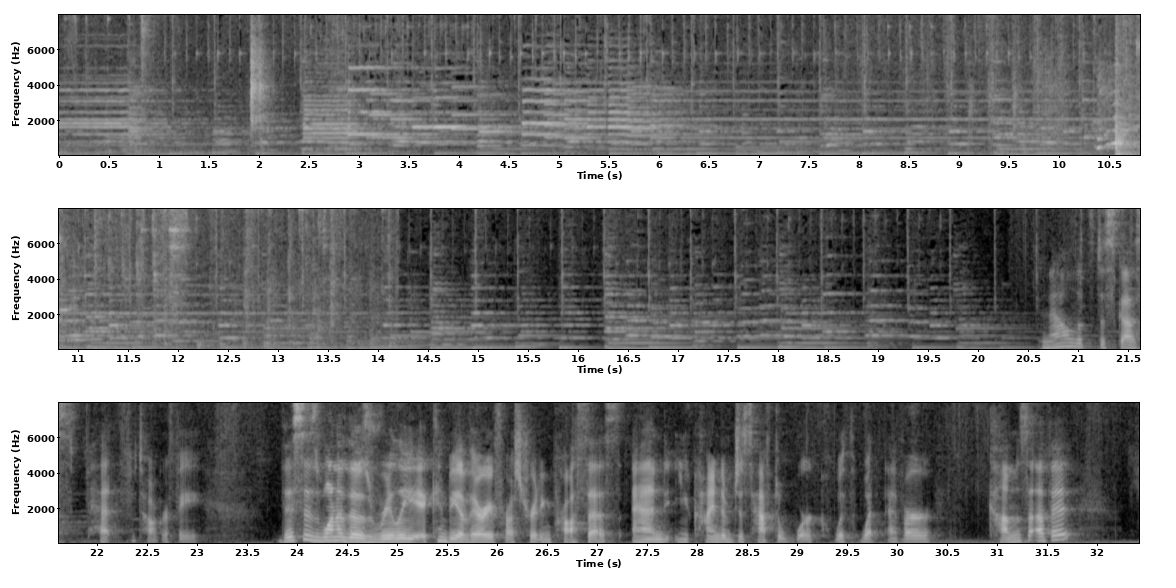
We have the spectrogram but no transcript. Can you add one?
Now let's discuss pet photography. This is one of those really, it can be a very frustrating process and you kind of just have to work with whatever comes of it.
